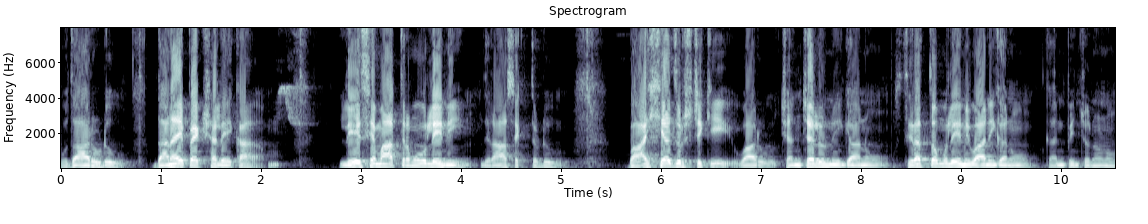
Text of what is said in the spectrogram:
ఉదారుడు ధనాపేక్ష లేక లేసే మాత్రము లేని నిరాసక్తుడు. బాహ్య దృష్టికి వారు చంచలునిగాను స్థిరత్వము లేని వానిగాను కనిపించును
